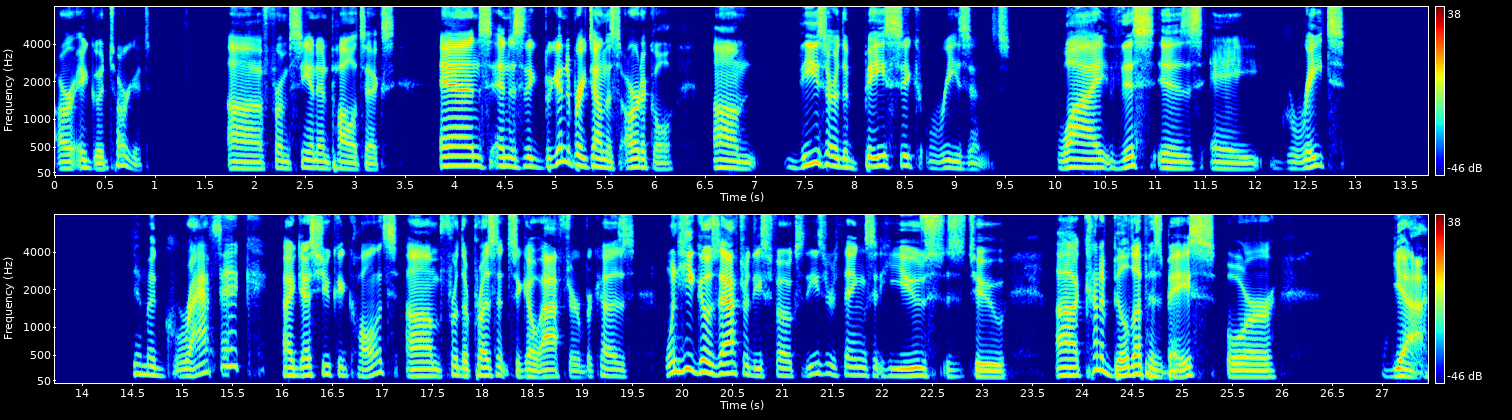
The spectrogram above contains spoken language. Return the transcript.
Are a Good Target uh, from CNN Politics. And, and as they begin to break down this article, um, these are the basic reasons why this is a great demographic, I guess you could call it, um, for the president to go after. Because when he goes after these folks, these are things that he uses to uh, kind of build up his base or, yeah,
